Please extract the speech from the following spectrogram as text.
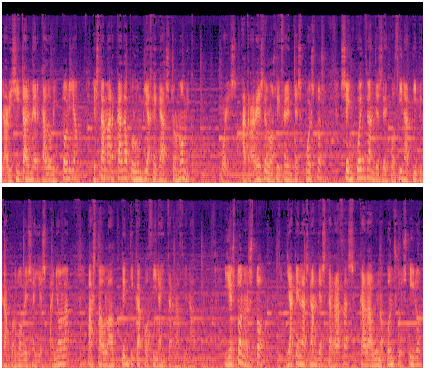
La visita al Mercado Victoria está marcada por un viaje gastronómico pues a través de los diferentes puestos se encuentran desde cocina típica cordobesa y española hasta la auténtica cocina internacional. Y esto no es todo, ya que en las grandes terrazas, cada uno con su estilo,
